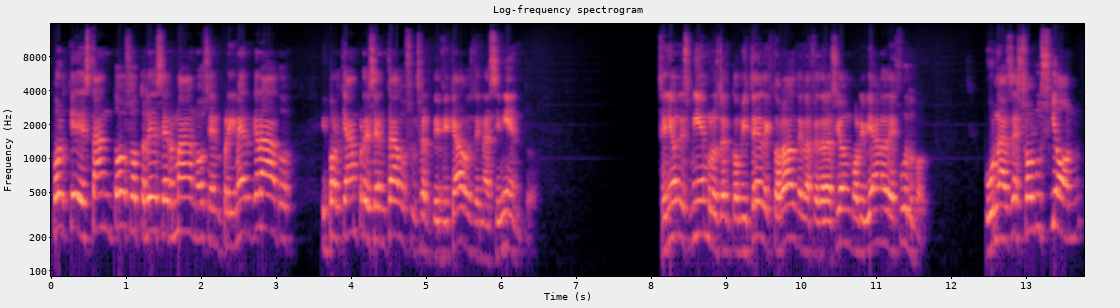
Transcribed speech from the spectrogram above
porque están dos o tres hermanos en primer grado y porque han presentado sus certificados de nacimiento. Señores miembros del Comité Electoral de la Federación Boliviana de Fútbol, una resolución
